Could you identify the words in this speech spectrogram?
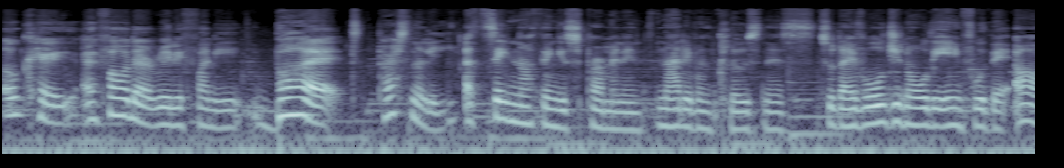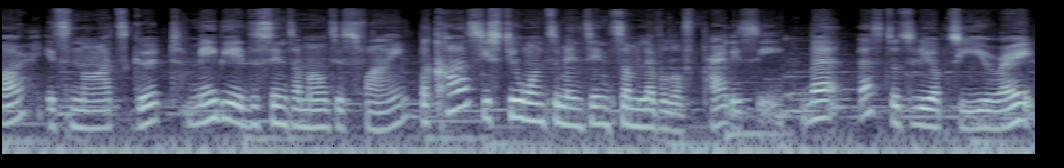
Okay, I found that really funny. But personally, I'd say nothing is permanent, not even closeness. So divulging all the info there are, it's not good. Maybe a decent amount is fine because you still want to maintain some level of privacy. But that's totally up to you, right?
